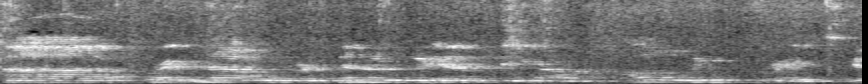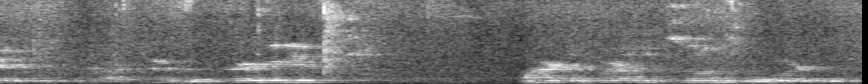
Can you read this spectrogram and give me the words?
Uh, right now, we're tentatively have the um, Halloween parade scheduled for October thirtieth. Fire department's on board and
